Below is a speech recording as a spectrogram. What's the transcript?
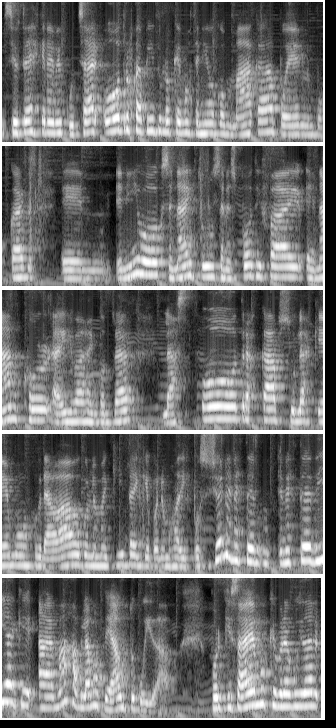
si ustedes quieren escuchar otros capítulos que hemos tenido con Maca, pueden buscar en Evox, en, iTunes, en Spotify, en Anchor, ahí vas a encontrar las otras cápsulas que hemos grabado con la maquita y que ponemos a disposición en este, en este día que además hablamos de autocuidado, porque sabemos que para cuidar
